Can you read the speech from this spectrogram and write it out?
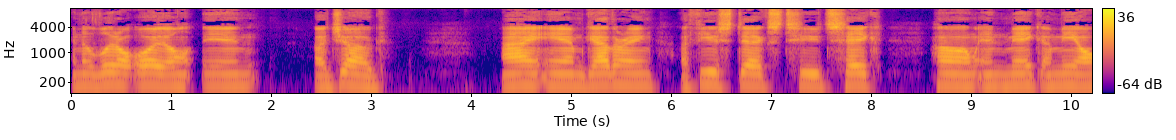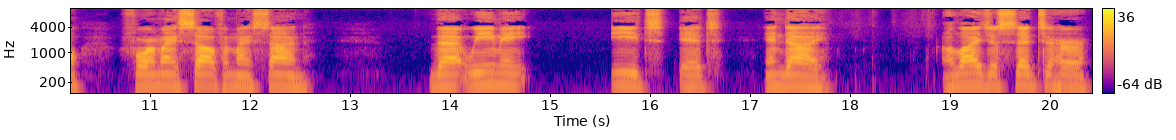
and a little oil in a jug. I am gathering a few sticks to take home and make a meal for myself and my son, that we may eat it and die. Elijah said to her,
